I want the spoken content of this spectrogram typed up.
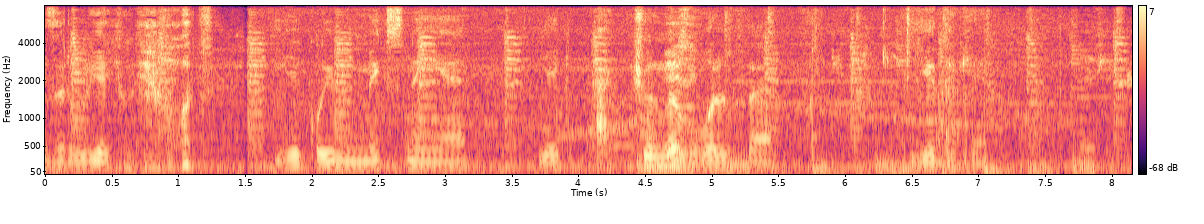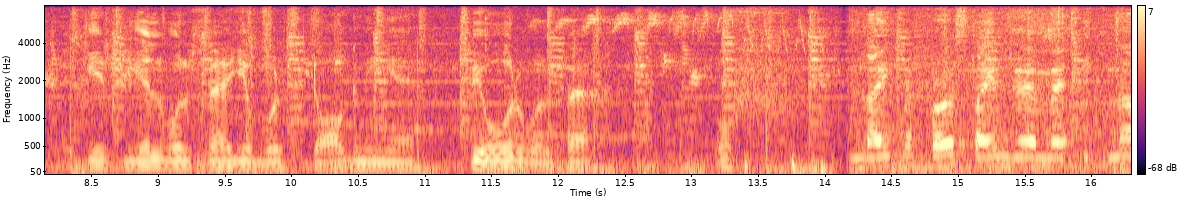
ज़रूरी है क्योंकि बहुत ये कोई मिक्स नहीं है। ये एक एक्चुअल में वुल्फ है। ये देखें। ये रियल वुल्फ है ये वुल्फ डॉग नहीं है प्योर वुल्फ है। उफ। लाइफ में फ़र्स्ट टाइम जो है मैं इतना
